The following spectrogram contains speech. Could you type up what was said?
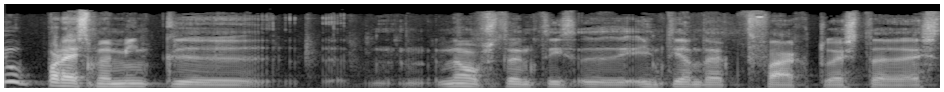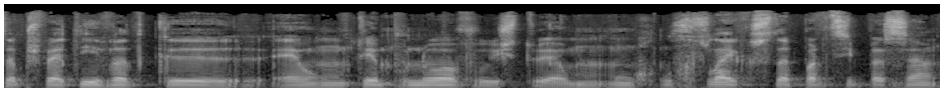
eu parece-me a mim que, não obstante entenda que de facto esta, esta perspectiva de que é um tempo novo, isto é um, um reflexo da participação,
